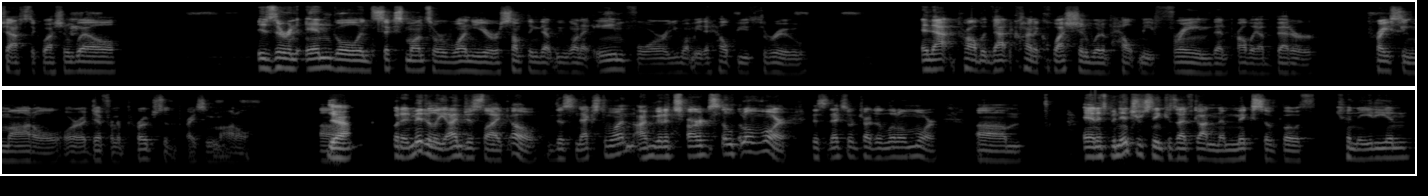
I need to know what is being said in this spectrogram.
to ask the question, well, is there an end goal in six months or one year or something that we want to aim for? you want me to help you through? And that probably that kind of question would have helped me frame then probably a better pricing model or a different approach to the pricing model. Um, yeah. but admittedly i'm just like oh this next one i'm going to charge a little more. This next one charge a little more. Um, and it's been interesting because i've gotten a mix of both canadian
